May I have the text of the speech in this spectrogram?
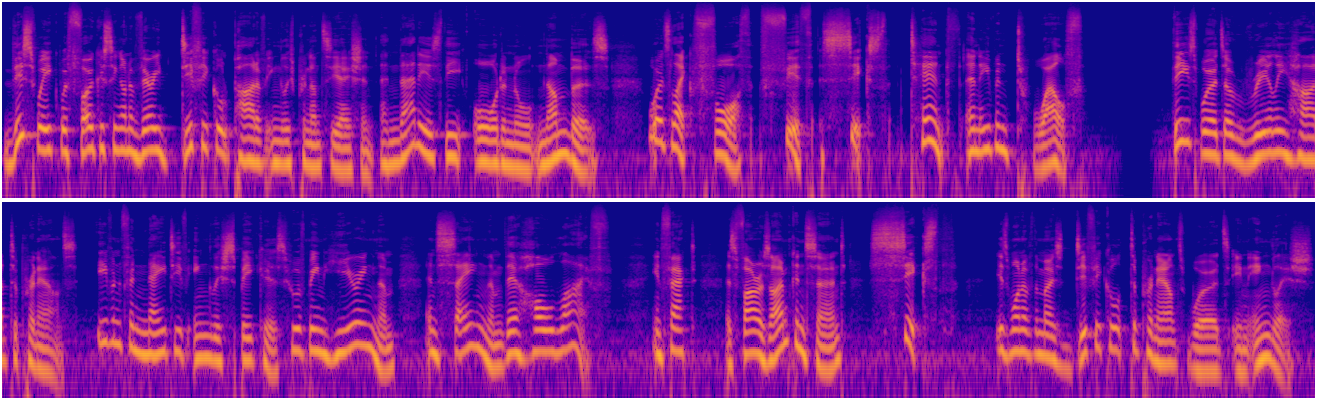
This week we're focusing on a very difficult part of English pronunciation, and that is the ordinal numbers. Words like fourth, fifth, sixth, tenth, and even twelfth. These words are really hard to pronounce, even for native English speakers who have been hearing them and saying them their whole life. In fact, as far as I'm concerned, sixth is one of the most difficult to pronounce words in English.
